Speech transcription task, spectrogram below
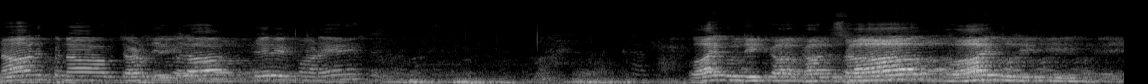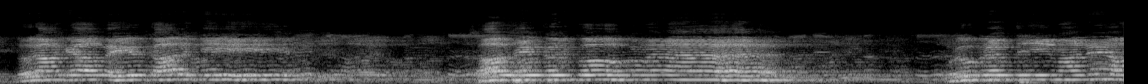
ਨਾਨਕ ਨਾਮ ਚੜ੍ਹਦੀ ਕਲਾ ਤੇਰੇ ਪਾਣੇ ਵਾਹਿਗੁਰੂ ਜੀ ਕਾ ਖਾਲਸਾ, ਵਾਹਿਗੁਰੂ ਜੀ ਕੀ ਦੁਰਾ ਗਿਆ ਭਈ ਕਾਲ ਕੀ। ਸਾਧ ਸਿੱਖਨ ਕੋ ਹੁਕਮ ਹੈ ਗੁਰੂ ਗ੍ਰੰਥ ਜੀ ਮਾਨਿਓ।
